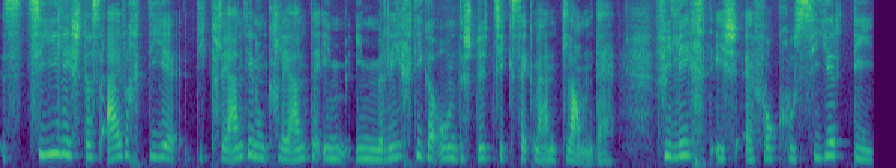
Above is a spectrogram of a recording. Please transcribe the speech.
das Ziel ist, dass einfach die, die Klientinnen und Klienten im, im richtigen Unterstützungssegment landen. Vielleicht ist eine fokussierte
